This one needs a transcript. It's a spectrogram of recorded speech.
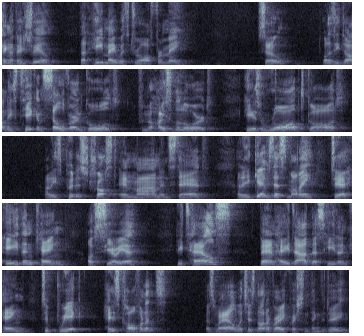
king of Israel, that he may withdraw from me. So, what has he done? He's taken silver and gold from the house of the Lord. He has robbed God, and he's put his trust in man instead. And he gives this money to a heathen king of Syria. He tells Ben Hadad, this heathen king, to break his covenant as well, which is not a very Christian thing to do.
